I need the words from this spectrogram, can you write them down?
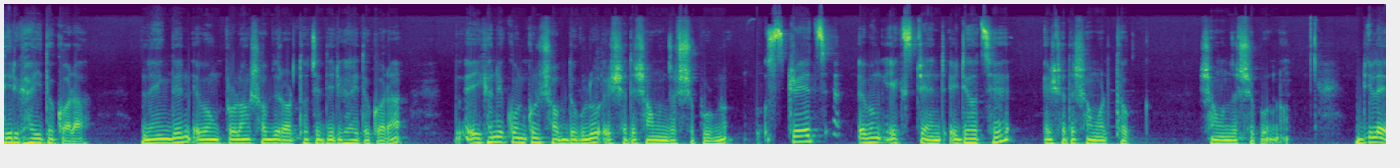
দীর্ঘায়িত করা। লেনদেন এবং প্রলং শব্দের অর্থ হচ্ছে দীর্ঘায়িত করা। তো এইখানে কোন কোন শব্দগুলো এর সাথে সামঞ্জস্যপূর্ণ? স্ট্রেচ এবং এক্সটেন্ড এটা হচ্ছে এর সাথে সমর্থক, সামঞ্জস্যপূর্ণ। ডিলে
